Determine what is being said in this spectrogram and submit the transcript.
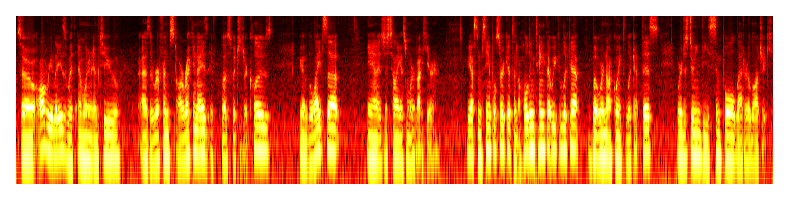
So all relays with M1 and M2 as the reference are recognized if both switches are closed. We have the lights up, and it's just telling us more about here. We have some sample circuits and a holding tank that we could look at, but we're not going to look at this. We're just doing the simple ladder logic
